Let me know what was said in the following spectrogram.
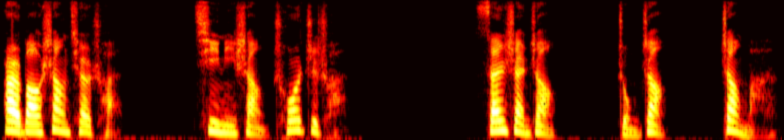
二暴上气而喘，气逆上冲而致喘。三善胀，肿胀，胀满；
